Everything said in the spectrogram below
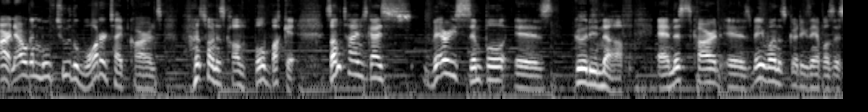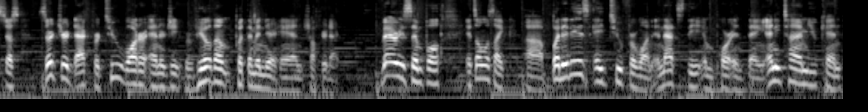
Alright, now we're going to move to the water type cards. The first one is called Full Bucket. Sometimes, guys, very simple is good enough. And this card is maybe one of those good examples. It's just search your deck for two water energy, reveal them, put them in your hand, shuffle your deck. Very simple. It's almost like, uh, but it is a two for one, and that's the important thing. Anytime you can,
